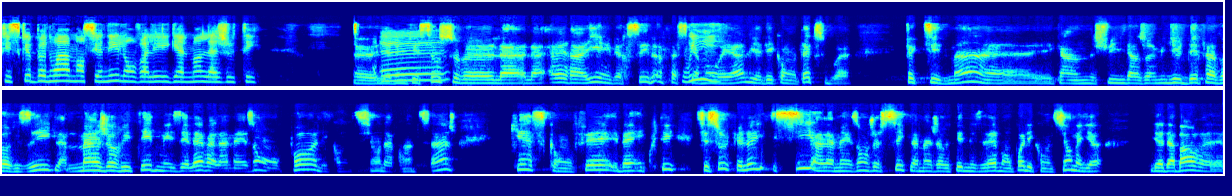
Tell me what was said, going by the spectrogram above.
puisque Benoît a mentionné, là, on va aller également l'ajouter. Euh, il y avait une question euh, sur euh, la, RAI inversée, là, parce qu'à Montréal, il y a des contextes où, effectivement, quand je suis dans un milieu défavorisé, que la majorité de mes élèves à la maison n'ont pas les conditions d'apprentissage, qu'est-ce qu'on fait? Eh bien, écoutez, c'est sûr que là, si à la maison, je sais que la majorité de mes élèves n'ont pas les conditions, mais il y a il y a d'abord euh,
